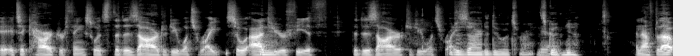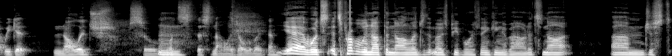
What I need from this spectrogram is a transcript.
it's a character thing. So it's the desire to do what's right. So add to Mm. your faith the desire to do what's The right. desire to do what's right. It's Yeah. good. Yeah. and after that, we get knowledge. So Mm. what's this knowledge all about then? Yeah. Well, it's it's probably not the knowledge that most people are thinking about. It's not um, just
